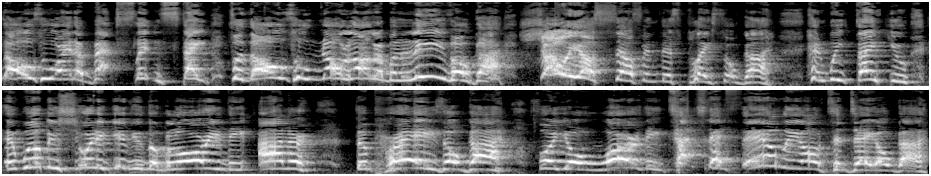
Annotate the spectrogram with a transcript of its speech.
those who are in a backslidden state, for those who no longer believe, oh God. Show yourself in this place, oh God. And we thank you, and we'll be sure to give you the glory, the honor, the praise, oh God, for your worthy. Touch that family on today, oh God.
